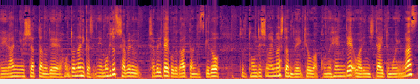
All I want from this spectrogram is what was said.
えー、乱入しちゃったので本当は何かねもう一つ喋る喋りたいことがあったんですけどちょっと飛んでしまいましたので今日はこの辺で終わりにしたいと思います。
